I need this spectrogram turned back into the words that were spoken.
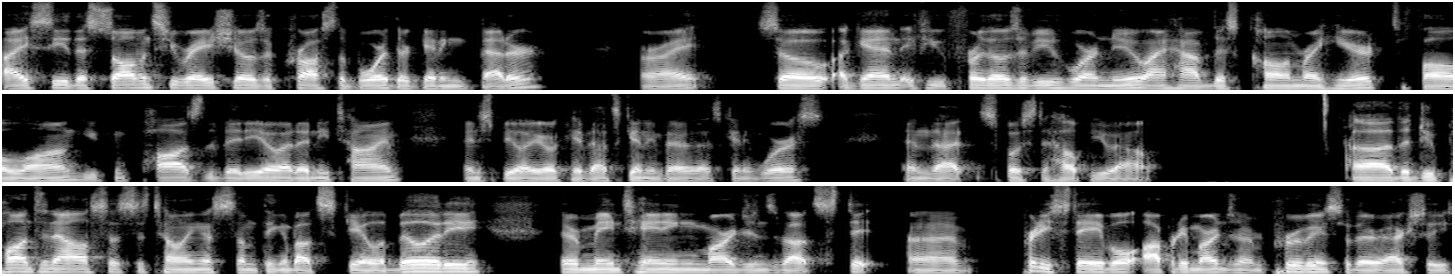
I see the solvency ratios across the board, they're getting better. All right. So again, if you, for those of you who are new, I have this column right here to follow along. You can pause the video at any time and just be like, okay, that's getting better. That's getting worse. And that's supposed to help you out. Uh, the DuPont analysis is telling us something about scalability. They're maintaining margins about st- uh, pretty stable. Operating margins are improving, so they're actually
